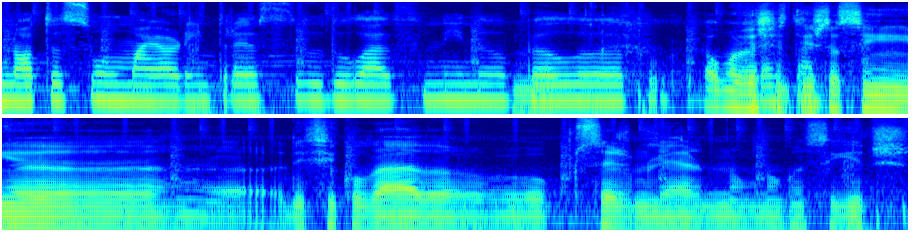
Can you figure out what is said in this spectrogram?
nota-se um maior interesse do lado feminino Hum. pelo. Alguma vez Esta- sentiste assim uh, dificuldade ou, por seres mulher não, não conseguires?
